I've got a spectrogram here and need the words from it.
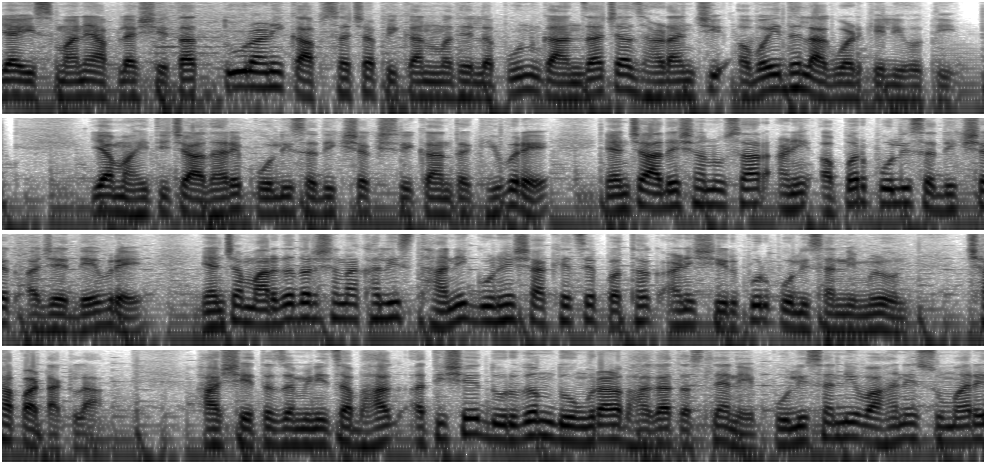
या इस्माने आपल्या शेतात तूर आणि कापसाच्या पिकांमध्ये लपून गांजाच्या झाडांची अवैध लागवड केली होती. या माहितीच्या आधारे पोलीस अधीक्षक श्रीकांत घिवरे यांच्या आदेशानुसार आणि अपर पोलीस अधीक्षक अजय देवरे यांच्या मार्गदर्शनाखाली स्थानिक गुन्हे शाखेचे पथक आणि शिरपूर पोलिसांनी मिळून छापा टाकला. हा शेतजमिनीचा भाग अतिशय दुर्गम डोंगराळ भागात असल्याने पोलिसांनी वाहने सुमारे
